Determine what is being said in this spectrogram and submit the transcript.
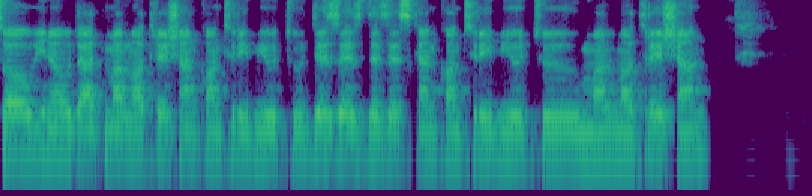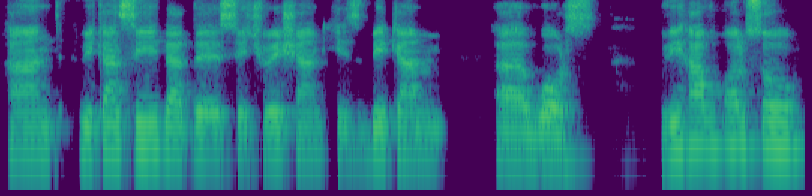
So we know that malnutrition contribute to disease, disease can contribute to malnutrition. And we can see that the situation is become uh, worse. We have also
